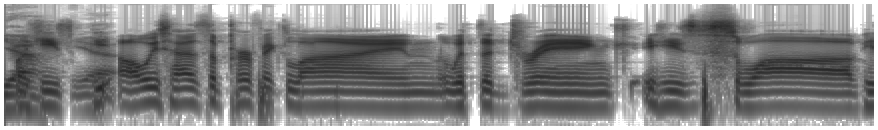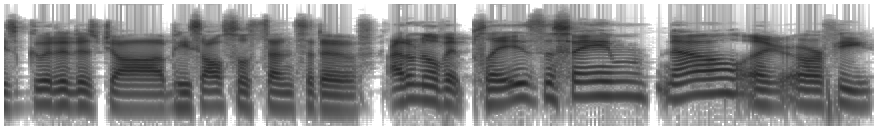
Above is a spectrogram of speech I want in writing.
Yeah, like he's yeah. he always has the perfect line with the drink. He's suave. He's good at his job. He's also sensitive. I don't know if it plays the same now, or if he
